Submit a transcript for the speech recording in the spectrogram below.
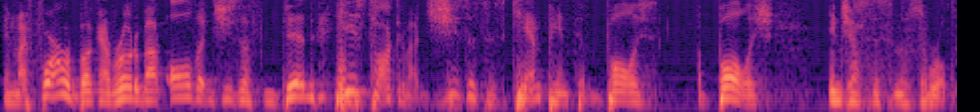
in my former book, I wrote about all that Jesus did, he's talking about Jesus' campaign to abolish, abolish injustice in this world.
